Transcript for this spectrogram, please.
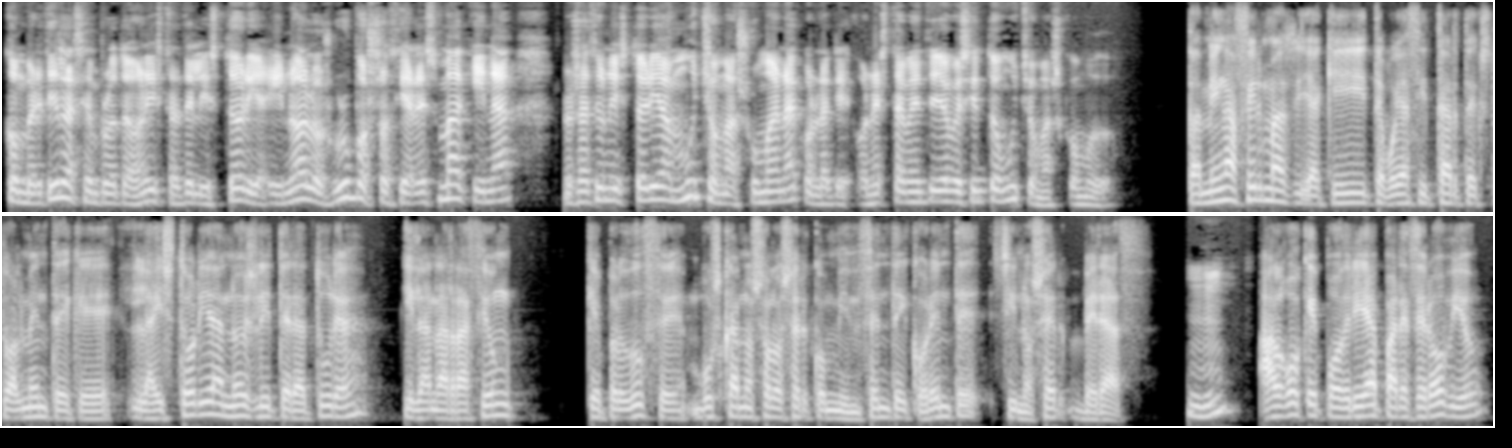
convertirlas en protagonistas de la historia y no a los grupos sociales máquina, nos hace una historia mucho más humana con la que honestamente yo me siento mucho más cómodo. También afirmas, y aquí te voy a citar textualmente, que la historia no es literatura y la narración que produce busca no solo ser convincente y coherente, sino ser veraz. Algo que podría parecer obvio,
